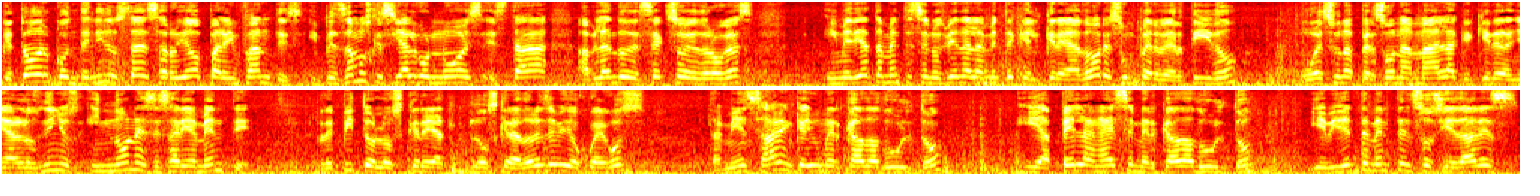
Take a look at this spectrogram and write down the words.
Que todo el contenido está desarrollado para infantes. Y pensamos que si algo no es, está hablando de sexo o de drogas, inmediatamente se nos viene a la mente que el creador es un pervertido o es una persona mala que quiere dañar a los niños. Y no necesariamente. Repito, los, los creadores de videojuegos también saben que hay un mercado adulto y apelan a ese mercado adulto. Y evidentemente en sociedades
